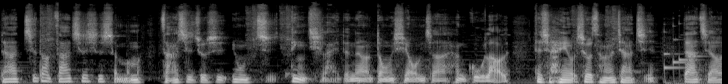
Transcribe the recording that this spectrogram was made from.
大家知道杂志是什么吗？杂志就是用纸订起来的那种东西，我们知道很古老了，但是很有收藏的价值。大家只要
